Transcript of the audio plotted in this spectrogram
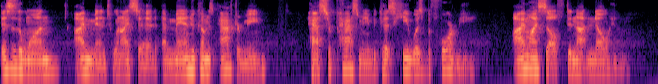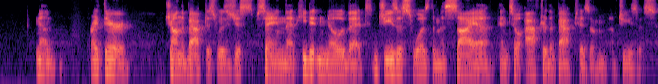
This is the one I meant when I said, A man who comes after me has surpassed me because he was before me. I myself did not know him. Now, right there, John the Baptist was just saying that he didn't know that Jesus was the Messiah until after the baptism of Jesus.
